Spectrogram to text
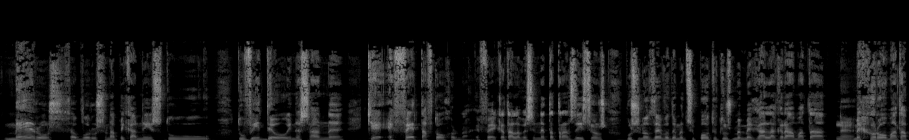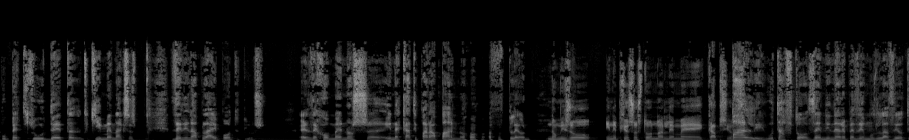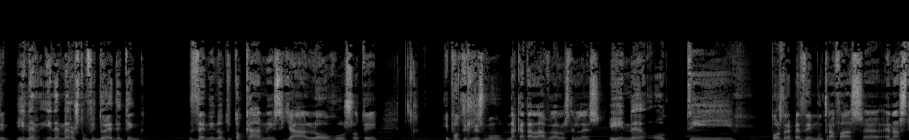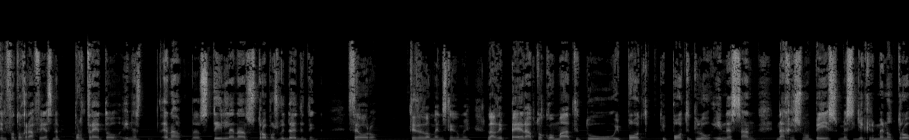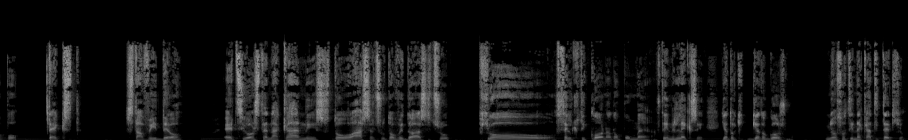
μέρος θα μπορούσε να πει κανείς του, του βίντεο είναι σαν ε, και εφέ ταυτόχρονα εφέ κατάλαβες είναι τα transitions που συνοδεύονται με τους υπότιτλους με μεγάλα γράμματα ναι. με χρώματα που πετιούνται τα κείμενα ξέρεις. δεν είναι απλά υπότιτλους ενδεχομένως ε, είναι κάτι παραπάνω πλέον νομίζω είναι πιο σωστό να λέμε caption πάλι ούτε αυτό. Δεν είναι ρε παιδί μου δηλαδή ότι είναι, είναι μέρος του video editing. Δεν είναι ότι το κάνεις για λόγους ότι υποτιτλισμού να καταλάβει ο άλλος τι λες. Είναι ότι πώς ρε παιδί μου τραβάς ε, ένα στυλ φωτογραφίας είναι πορτρέτο. Είναι ένα στυλ, ένας τρόπος video editing θεωρώ τη δεδομένη στιγμή. Δηλαδή πέρα από το κομμάτι του υπότιτλου είναι σαν να χρησιμοποιείς με συγκεκριμένο τρόπο text στα βίντεο έτσι ώστε να κάνεις το asset σου, το βίντεο asset σου πιο θελκτικό να το πούμε. Αυτή είναι η λέξη για, το, για τον κόσμο. Νιώθω ότι είναι κάτι τέτοιο.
